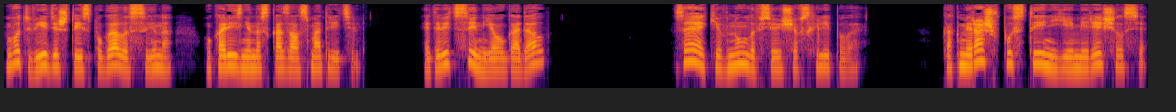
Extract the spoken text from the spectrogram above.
«Вот видишь, ты испугала сына», — укоризненно сказал смотритель. Это ведь сын, я угадал?» Зая кивнула, все еще всхлипывая. Как мираж в пустыне ей мерещился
